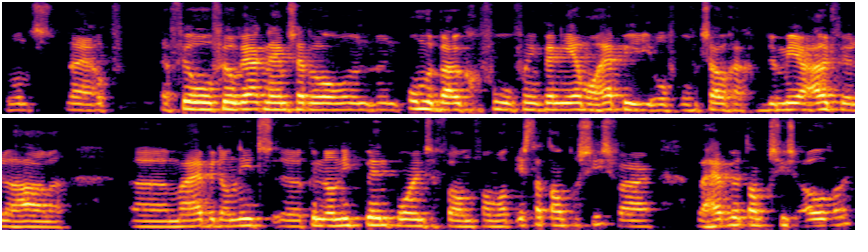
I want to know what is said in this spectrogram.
want nou ja, ook veel, veel werknemers hebben wel een, een, onderbuikgevoel van ik ben niet helemaal happy of, of ik zou graag er meer uit willen halen. Uh, maar hebben dan niet, uh, kunnen dan niet pinpointen van, van wat is dat dan precies? Waar, waar hebben we het dan precies over?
